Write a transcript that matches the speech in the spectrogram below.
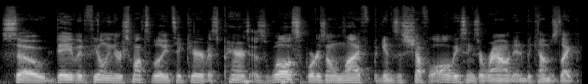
So David, feeling the responsibility to take care of his parents as well as support his own life, begins to shuffle all these things around and becomes like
